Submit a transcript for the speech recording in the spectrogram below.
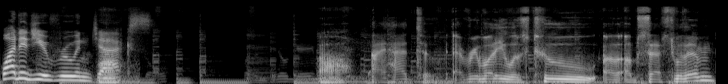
Why did you ruin Jax? oh. I had to. Everybody was too uh, obsessed with him,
